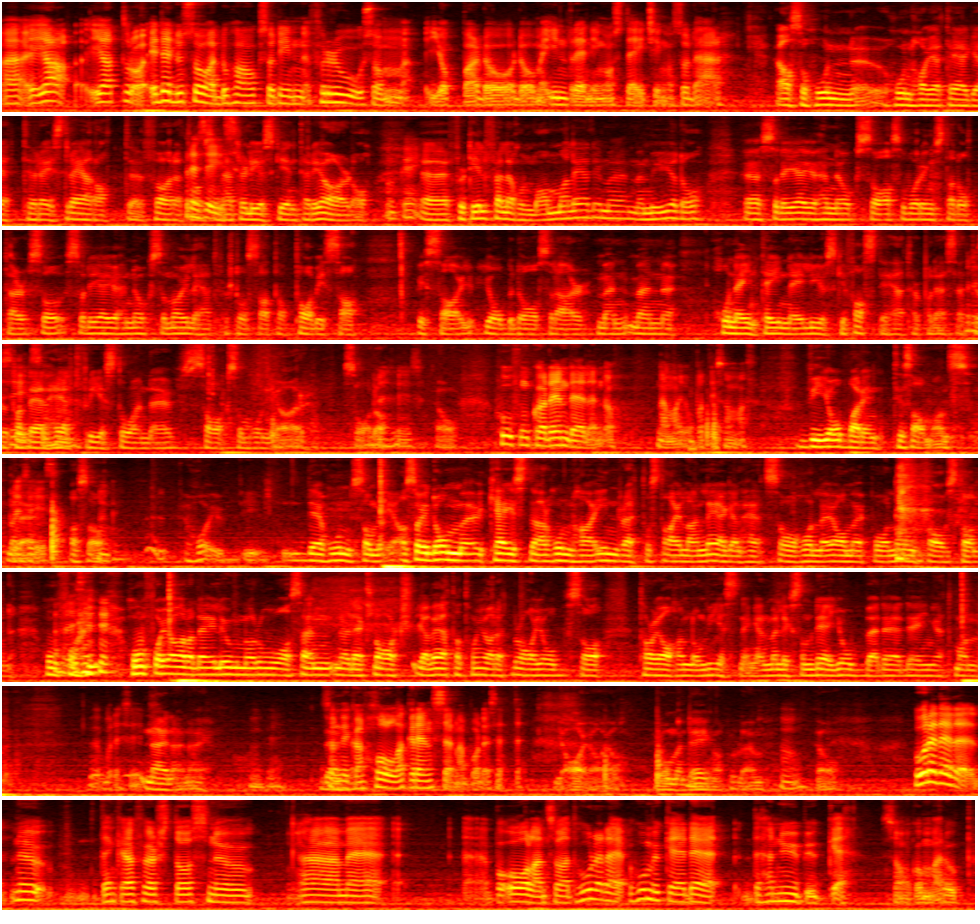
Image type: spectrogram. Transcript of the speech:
Äh, ja, jag tror, är det du så att du har också din fru som jobbar då och då med inredning och staging och sådär? Alltså hon, hon har ju ett eget registrerat eh, företag Precis. som heter Lyski Interiör då. Okej. Eh, För tillfället är hon mammaledig med, med My då. Eh, Så det ger ju henne också, alltså vår yngsta dotter, så, så det ger ju henne också möjlighet förstås att, att ta vissa, vissa jobb då och sådär. Men, men eh, hon är inte inne i Lyski fastigheter på det sättet Precis, utan det är en helt fristående sak som hon gör. Så då. Ja. Hur funkar den delen då, när man jobbar tillsammans? Vi jobbar inte tillsammans med Precis. det. Alltså, Okej. Ho- det är hon som, alltså i de case där hon har inrett och stylat en lägenhet så håller jag mig på långt avstånd. Hon får, hon får göra det i lugn och ro och sen när det är klart, jag vet att hon gör ett bra jobb så tar jag hand om visningen. Men liksom det jobbet, det, det är inget man... Precis. Nej, nej, nej. Okej. Det- Så ni kan hålla gränserna på det sättet? Ja, ja, ja. Jo, men det är inga problem. Mm. Ja. Hur är det nu, tänker jag förstås nu äh, med, äh, på Åland, så att hur, är det, hur mycket är det, det här nybygget som kommer upp?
